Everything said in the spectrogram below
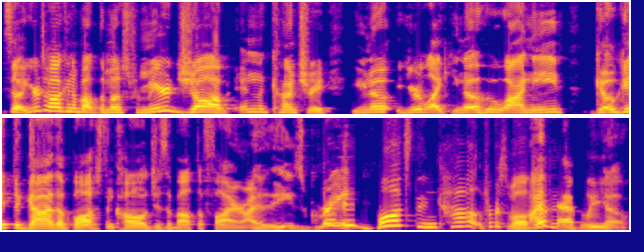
So you're talking about the most premier job in the country. You know, you're like, you know who I need? Go get the guy that Boston College is about to fire. I, he's great. Boston College. First of all, Jeff Hafley. No,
